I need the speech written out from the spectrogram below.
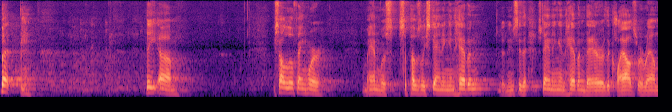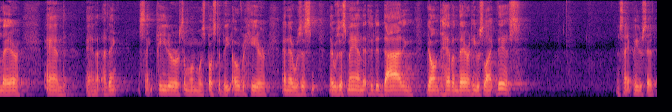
But the um, you saw a little thing where a man was supposedly standing in heaven. Didn't you see that? Standing in heaven there, the clouds were around there, and and I think St. Peter or someone was supposed to be over here, and there was this there was this man that had died and gone to heaven there, and he was like this. And St. Peter said,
